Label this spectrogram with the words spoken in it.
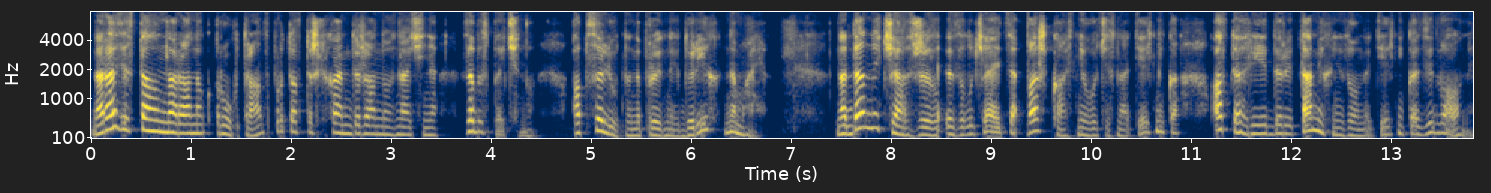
Наразі станом на ранок рух транспорту автошляхами державного значення забезпечено. Абсолютно непроїзних доріг немає. На даний час залучається важка снігочисна техніка, автогрейдери та механізована техніка з відвалами.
